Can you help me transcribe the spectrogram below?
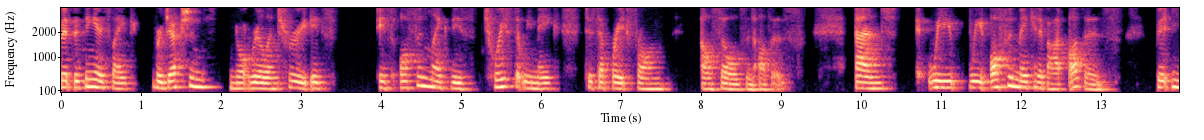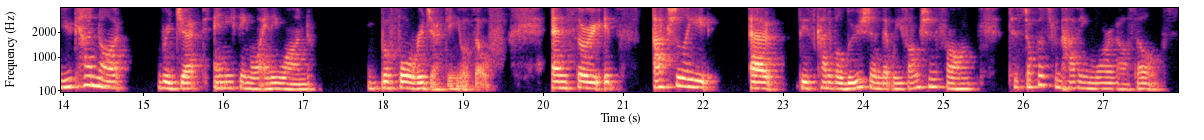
but the thing is like rejection's not real and true. It's it's often like this choice that we make to separate from ourselves and others. And we we often make it about others but you cannot reject anything or anyone before rejecting yourself. And so it's actually uh, this kind of illusion that we function from to stop us from having more of ourselves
